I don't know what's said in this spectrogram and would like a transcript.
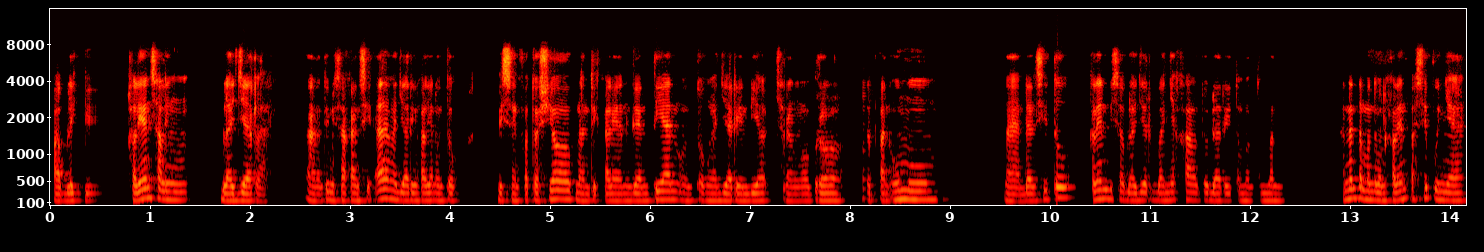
publik kalian saling belajar lah. Nah, nanti misalkan si A ngajarin kalian untuk desain Photoshop nanti kalian gantian untuk ngajarin dia cara ngobrol depan umum. Nah dari situ kalian bisa belajar banyak hal tuh dari teman-teman. Karena teman-teman kalian pasti punya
